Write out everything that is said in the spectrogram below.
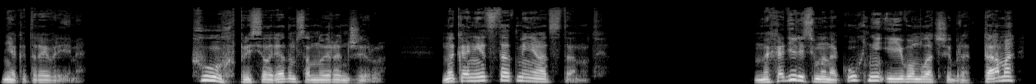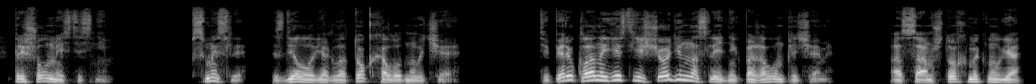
некоторое время. Фух, присел рядом со мной Ранжиру. Наконец-то от меня отстанут. Находились мы на кухне, и его младший брат Тама пришел вместе с ним. В смысле? Сделал я глоток холодного чая. Теперь у клана есть еще один наследник, пожал он плечами. А сам что, хмыкнул я.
